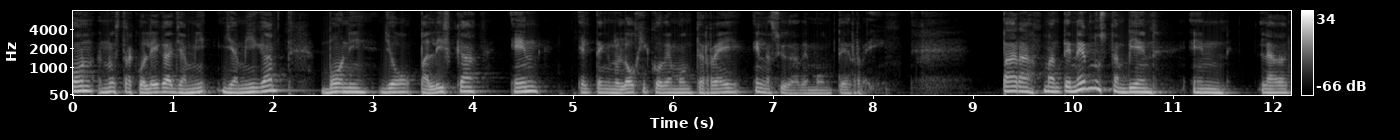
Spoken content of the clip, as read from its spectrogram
con nuestra colega y amiga Bonnie Jo Palifka en el Tecnológico de Monterrey, en la ciudad de Monterrey. Para mantenernos también en la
